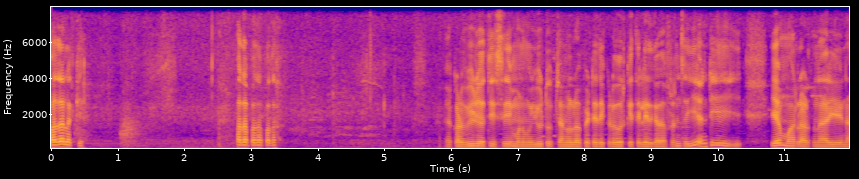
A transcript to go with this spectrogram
పద లక్కి పద పద పద. ఇక్కడ వీడియో తీసి మనం యూట్యూబ్ ఛానల్లో పెట్టేది ఇక్కడ ఊరికి తెలియదు కదా ఫ్రెండ్స్. ఏంటి ఏం మాట్లాడుతున్నారు ఈయన?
